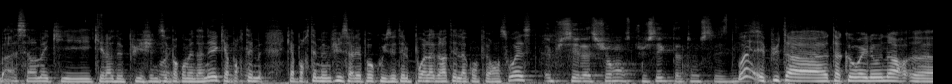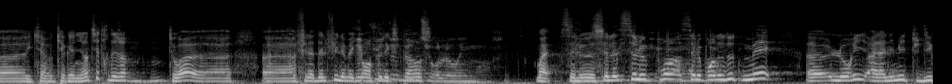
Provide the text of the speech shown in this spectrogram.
bah, c'est un mec qui, qui est là depuis je ne sais Ouais. pas combien d'années, qui a, porté, qui a porté Memphis à l'époque où ils étaient le poil à gratter de la conférence Ouest. Et puis c'est l'assurance, tu sais que t'as ton 16 Ouais, et puis t'as as Kawhi Leonard euh, qui, a, qui a gagné un titre déjà. Mhm. Tu vois, euh, euh, à Philadelphie, les mecs qui ont un peu d'expérience. sur Laurie, moi, en fait. Ouais, c'est le, le, le le point de doute, mais euh, Laurie, à la limite, tu dis,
